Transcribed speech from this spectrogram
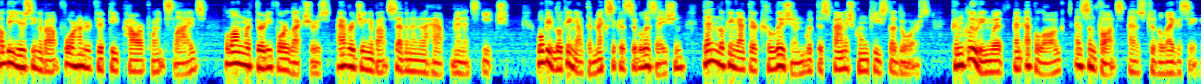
I'll be using about 450 PowerPoint slides along with 34 lectures, averaging about seven and a half minutes each. We'll be looking at the Mexica civilization, then looking at their collision with the Spanish conquistadors, concluding with an epilogue and some thoughts as to the legacy.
